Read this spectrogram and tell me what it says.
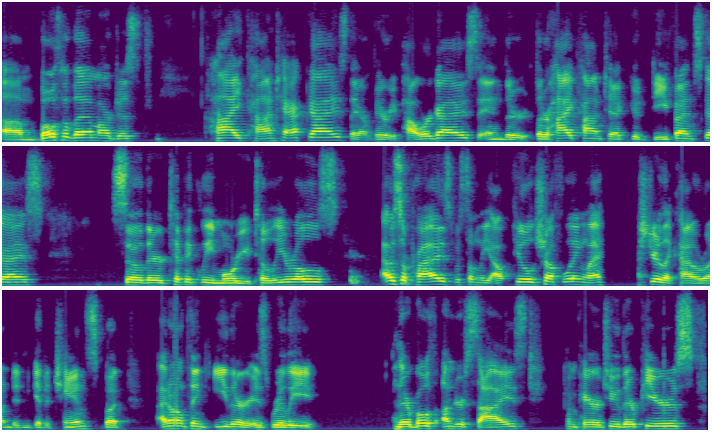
Um, both of them are just high contact guys. They aren't very power guys, and they're they're high contact, good defense guys. So they're typically more utility roles. I was surprised with some of the outfield shuffling last year that Kyle Wren didn't get a chance, but I don't think either is really they're both undersized compared to their peers.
